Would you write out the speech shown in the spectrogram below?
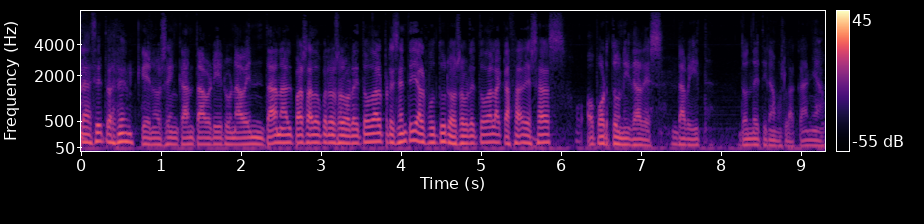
la situación. Que nos encanta abrir una ventana al pasado pero sobre todo al presente y al futuro sobre todo a la caza de esas oportunidades. David dónde tiramos la caña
